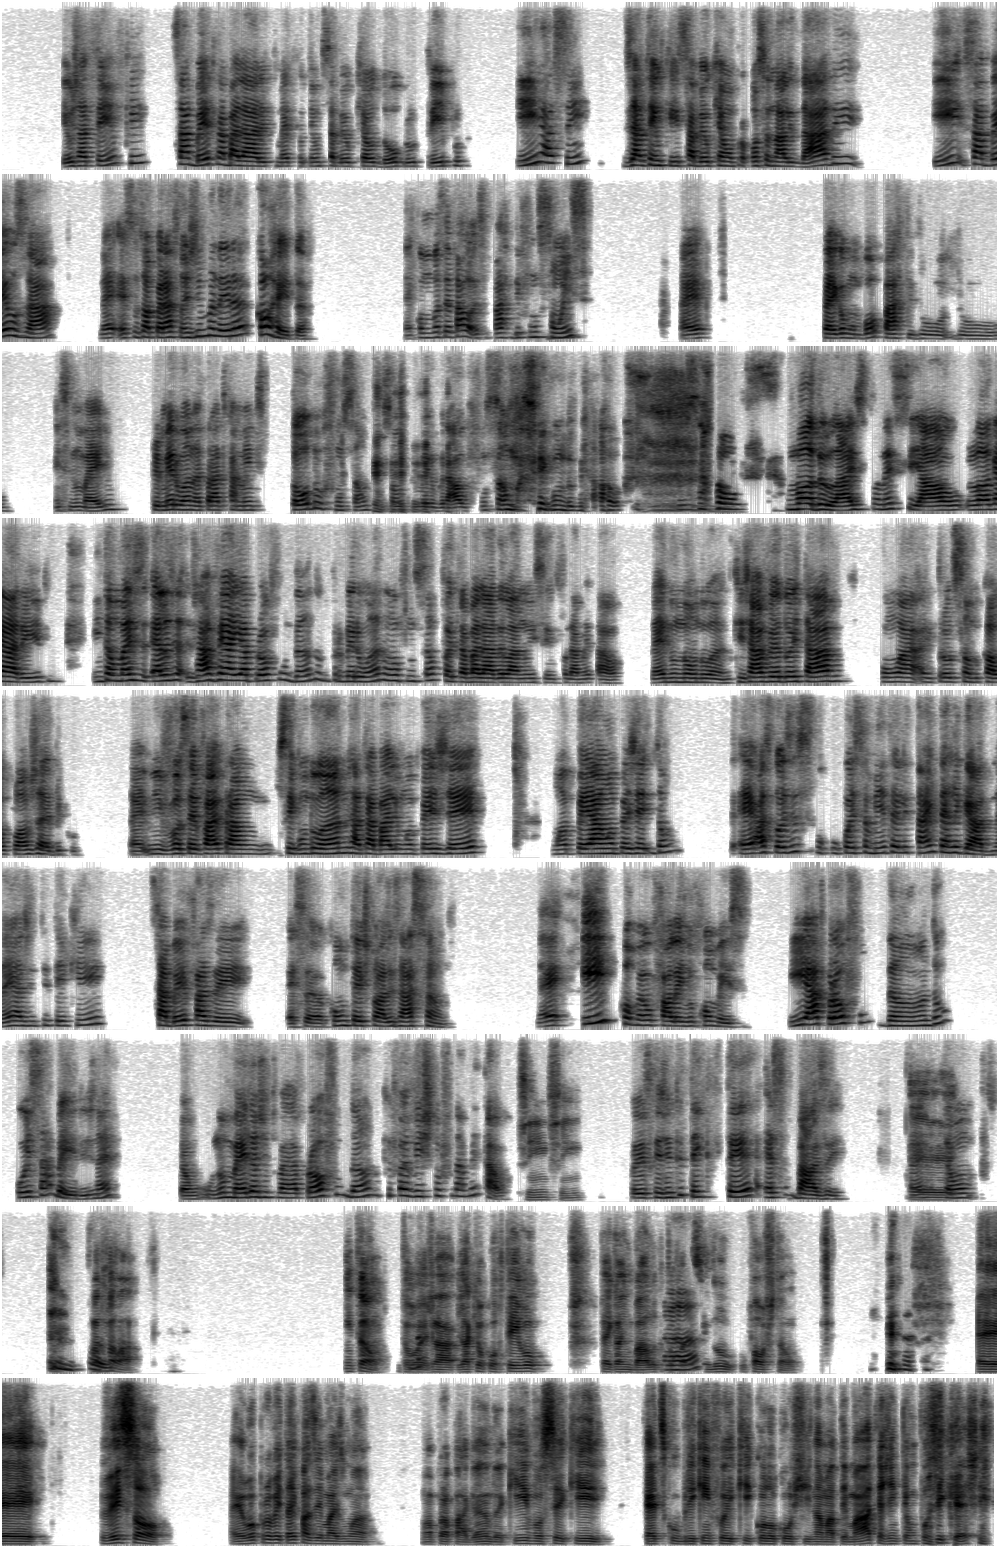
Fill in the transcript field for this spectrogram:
eu já tenho que saber trabalhar a aritmética, eu tenho que saber o que é o dobro, o triplo, e assim, já tenho que saber o que é uma proporcionalidade e saber usar, né, essas operações de maneira correta. É como você falou, essa parte de funções, né, pega uma boa parte do, do ensino médio. Primeiro ano é praticamente todo função, função do primeiro grau, função do segundo grau, função modular, exponencial, logaritmo. Então, mas ela já, vem aí aprofundando no primeiro ano uma função que foi trabalhada lá no ensino fundamental, né, no nono ano, que já veio do oitavo com a introdução do cálculo algébrico. Né? E você vai para um segundo ano, já trabalha uma PG, uma PA, uma PG. Então, é, as coisas, o, o conhecimento ele está interligado, né? A gente tem que saber fazer essa contextualização, né? E, como eu falei no começo, ir aprofundando os saberes, né? Então, no médio a gente vai aprofundando o que foi visto no fundamental. sim, sim. Por isso que a gente tem que ter essa base, né? É, Então, pode oi. falar. Então, então Não, já, já que eu cortei, eu vou pegar o embalo que eu tô aham, parecendo o Faustão. É, vê só, aí eu vou aproveitar e fazer mais uma, uma propaganda aqui. Você que quer descobrir quem foi que colocou o X na matemática, a gente tem um podcast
